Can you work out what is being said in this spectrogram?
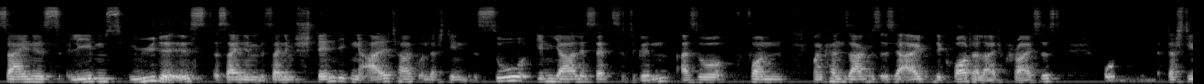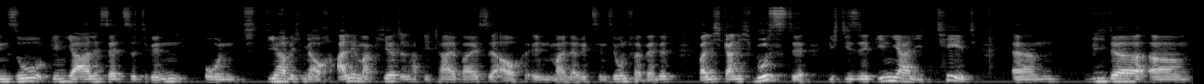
seines Lebens müde ist, seinem, seinem ständigen Alltag und da stehen so geniale Sätze drin. Also von, man kann sagen, das ist ja eigentlich eine Quarter-Life-Crisis. Und da stehen so geniale Sätze drin und die habe ich mir auch alle markiert und habe die teilweise auch in meiner Rezension verwendet, weil ich gar nicht wusste, wie ich diese Genialität ähm, wieder ähm,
